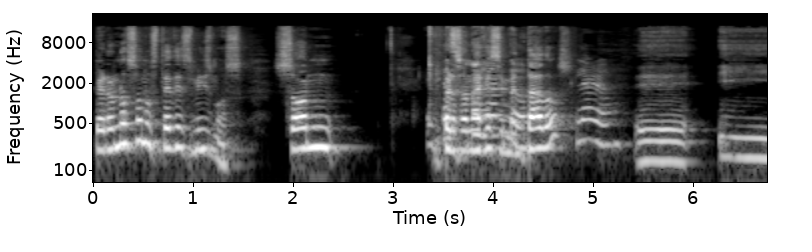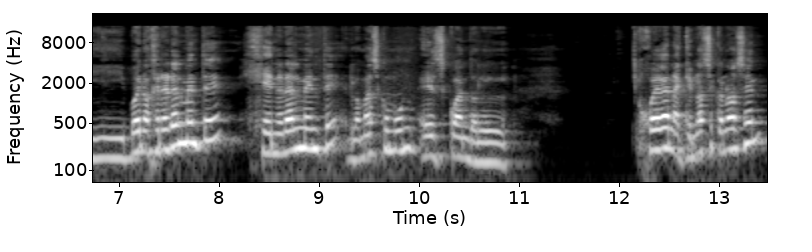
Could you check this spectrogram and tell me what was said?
pero no son ustedes mismos, son personajes inventados. Claro. Eh, y bueno, generalmente, generalmente lo más común es cuando juegan a que no se conocen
